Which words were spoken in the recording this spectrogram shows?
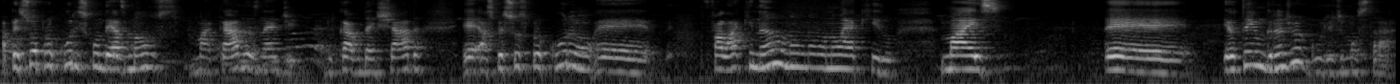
A pessoa procura esconder as mãos marcadas né, de, do cabo da enxada, é, as pessoas procuram é, falar que não, não, não, não é aquilo. Mas é, eu tenho um grande orgulho de mostrar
